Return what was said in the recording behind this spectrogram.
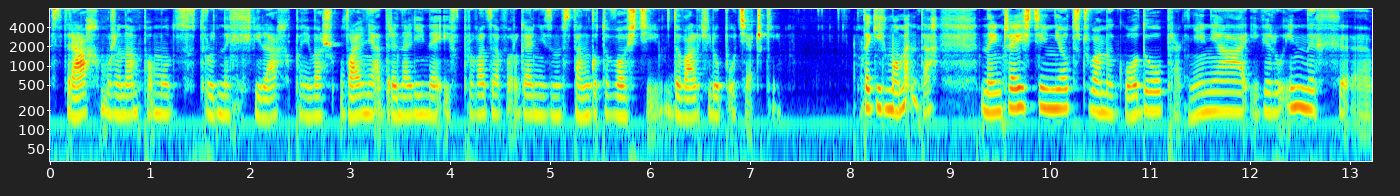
Strach może nam pomóc w trudnych chwilach, ponieważ uwalnia adrenalinę i wprowadza w organizm stan gotowości do walki lub ucieczki. W takich momentach najczęściej nie odczuwamy głodu, pragnienia i wielu innych e,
